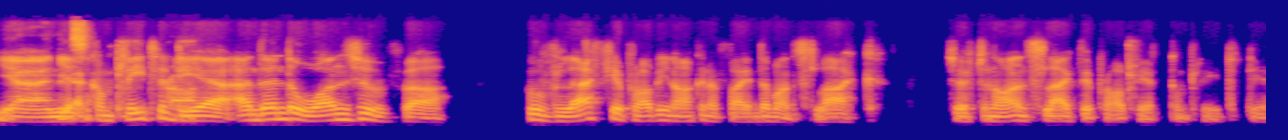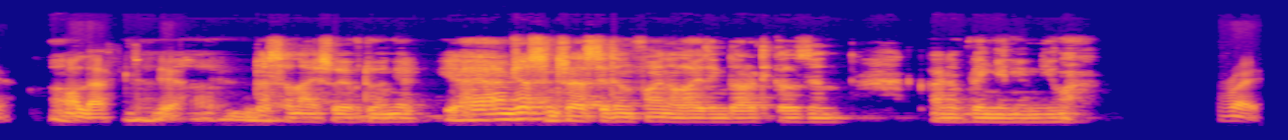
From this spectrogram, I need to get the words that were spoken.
Yeah, and yeah, completed. Yeah, and then the ones who've uh, who've left, you're probably not going to find them on Slack. So if they're not on Slack, they probably have completed. Yeah, oh, or left. Yeah, uh, that's a nice way of doing it. Yeah, I'm just interested in finalizing the articles and kind of bringing in new. Right.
